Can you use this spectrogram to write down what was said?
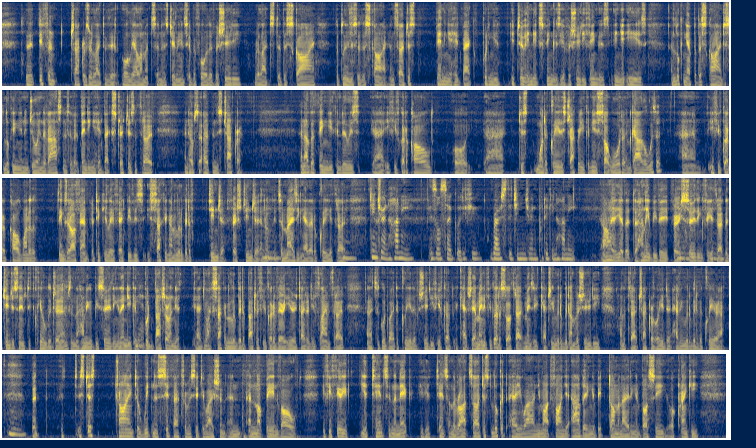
The different chakras relate to the, all the elements, and as Gillian said before, the Vishuddhi relates to the sky, the blueness of the sky. And so just bending your head back, putting your, your two index fingers, your Vishuddhi fingers, in your ears, and looking up at the sky, and just looking and enjoying the vastness of it. Bending your head back stretches the throat and helps to open this chakra. Another thing you can do is uh, if you've got a cold or uh, just want to clear this chakra, you can use salt water and gargle with it. Um, if you've got a cold, one of the things that I found particularly effective is, is sucking on a little bit of ginger, fresh ginger, and Mm. it's amazing how that'll clear your throat. Mm. Ginger and honey is also good if you roast the ginger and put it in honey. Oh yeah, yeah. The, the honey would be very, very soothing for your throat. The ginger seems to kill the germs, and the honey would be soothing. And then you can Yeah. put butter on your, uh, like suck in a little bit of butter if you've got a very irritated, inflamed throat, and that's a good way to clear the Vishuddhi if you've got a catch. I mean, if you've got a sore throat, it means you're catching a little bit on Vishuddhi, on the throat chakra, or you're having a little bit of a clear out. Mm. But it, it's just trying to witness, sit back from a situation, and and not be involved. If you feel you, you're tense in the neck, if you're tense on the right side, just look at how you are, and you might find you are being a bit dominating and bossy or cranky.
